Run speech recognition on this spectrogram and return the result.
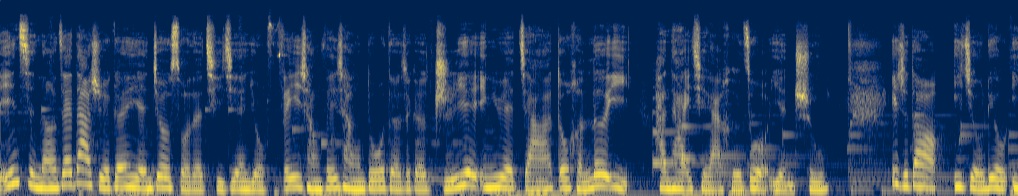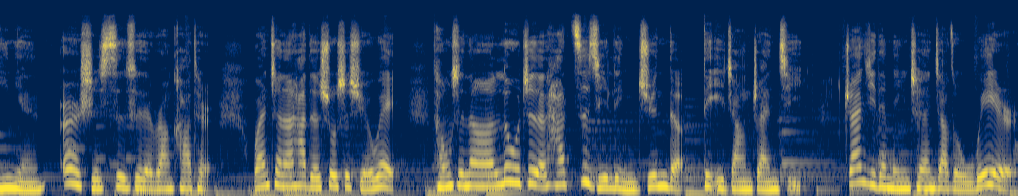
因此呢，在大学跟研究所的期间，有非常非常多的这个职业音乐家都很乐意和他一起来合作演出。一直到一九六一年，二十四岁的 Ron Carter 完成了他的硕士学位，同时呢，录制了他自己领军的第一张专辑，专辑的名称叫做 Where。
